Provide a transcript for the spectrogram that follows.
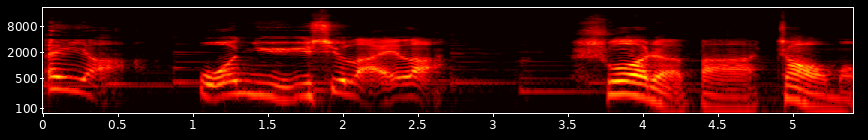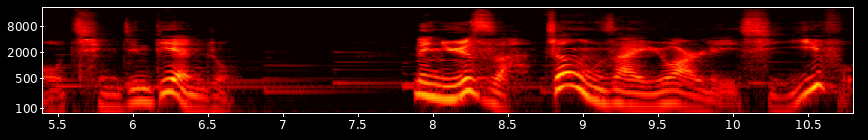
哎呀，我女婿来了，说着把赵某请进店中。那女子啊，正在院里洗衣服，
